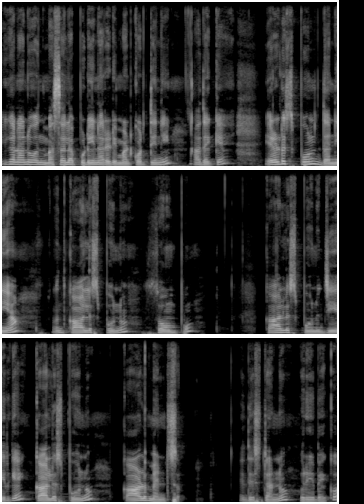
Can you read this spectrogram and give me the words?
ಈಗ ನಾನು ಒಂದು ಮಸಾಲ ಪುಡಿನ ರೆಡಿ ಮಾಡ್ಕೊಡ್ತೀನಿ. ಅದಕ್ಕೆ ಎರಡು ಸ್ಪೂನ್ ಧನಿಯಾ, ಒಂದು ಕಾಲು ಸ್ಪೂನು ಸೋಂಪು, ಕಾಲು ಸ್ಪೂನು ಜೀರಿಗೆ, ಕಾಲು ಸ್ಪೂನು ಕಾಳು ಮೆಣಸು. ಇದಿಷ್ಟನ್ನು ಹುರಿಬೇಕು.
